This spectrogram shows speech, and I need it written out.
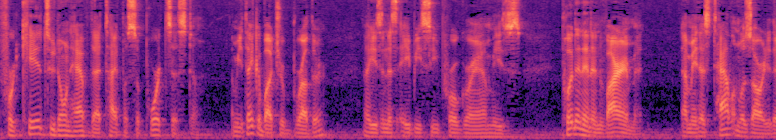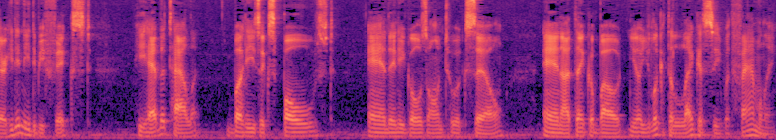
For kids who don't have that type of support system, I mean, you think about your brother. Uh, he's in this ABC program. He's put in an environment. I mean, his talent was already there. He didn't need to be fixed. He had the talent, but he's exposed, and then he goes on to excel. And I think about, you know, you look at the legacy with family,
